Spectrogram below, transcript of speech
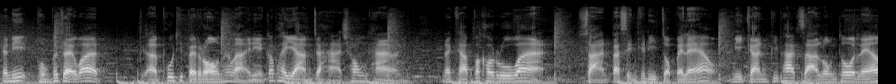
คราวนี้ผมเข้าใจว่าผู้ที่ไปร้องทั้งหลายเนี่ยก็พยายามจะหาช่องทางนะครับเพราะเขารู้ว่าศาลตัดสินคดีจบไปแล้ว มีการพิพากษาลงโทษแล้ว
